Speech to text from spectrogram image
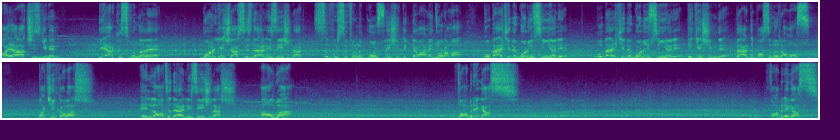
ayağı çizginin diğer kısmında ve gol geçersiz değerli izleyiciler. 0-0'lık golsüz eşitlik devam ediyor ama bu belki de golün sinyali. Bu belki de golün sinyali. Pike şimdi verdi pasını Ramos. Dakikalar 56 değerli izleyiciler. Alba. Fabregas. Fabregas.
